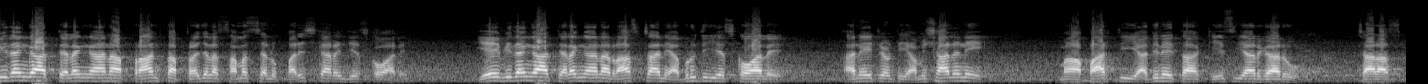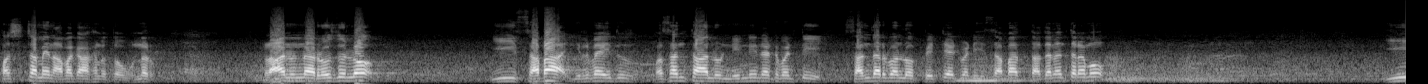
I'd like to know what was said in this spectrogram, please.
విధంగా తెలంగాణ ప్రాంత ప్రజల సమస్యలు పరిష్కారం చేసుకోవాలి? ఏ విధంగా తెలంగాణ రాష్ట్రాన్ని అభివృద్ధి చేసుకోవాలి అనేటువంటి అంశాలని మా పార్టీ అధినేత కేసీఆర్ గారు చాలా స్పష్టమైన అవగాహనతో ఉన్నారు. రానున్న రోజుల్లో ఈ సభ ఇరవై ఐదు వసంతాలు నిండినటువంటి సందర్భంలో పెట్టేటువంటి ఈ సభ తదనంతరము ఈ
